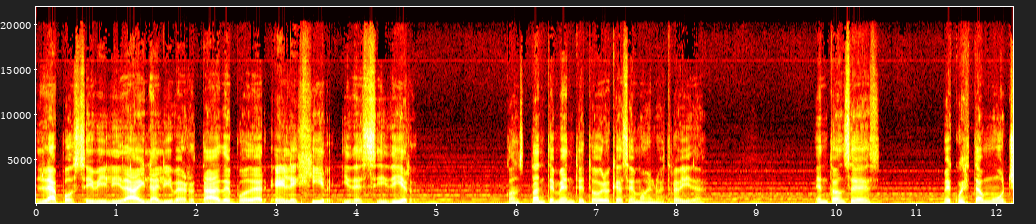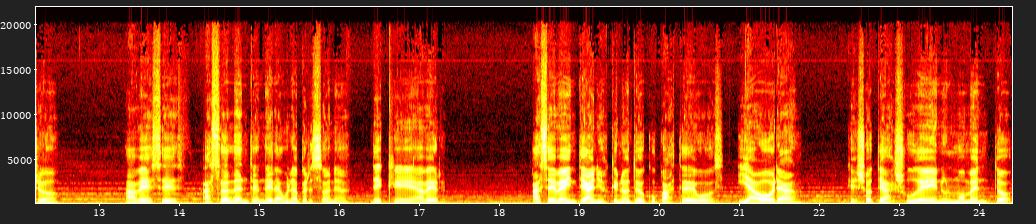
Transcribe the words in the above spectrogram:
la posibilidad y la libertad de poder elegir y decidir constantemente todo lo que hacemos en nuestra vida. Entonces, me cuesta mucho a veces hacerle entender a una persona de que, a ver, Hace 20 años que no te ocupaste de vos y ahora que yo te ayudé en un momento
